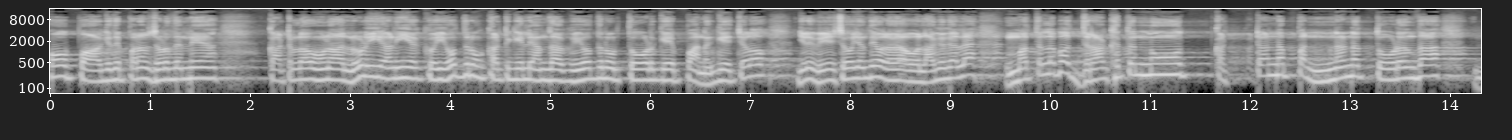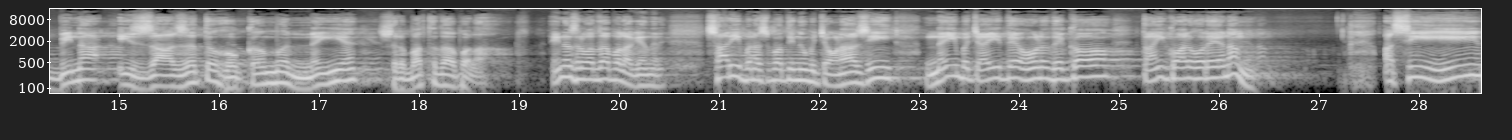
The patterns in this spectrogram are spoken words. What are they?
ਉਹ ਪਾ ਕੇ ਤੇ ਪਰਾਂ ਸੁੱਟ ਦਿੰਨੇ ਆ ਕੱਟ ਲਓ, ਹੁਣ ਆ ਲੋਹੜੀ ਆਣੀ ਹੈ, ਕੋਈ ਉਧਰੋਂ ਕੱਟ ਕੇ ਲਿਆਂਦਾ, ਕੋਈ ਉਧਰੋਂ ਤੋੜ ਕੇ ਭੰਨ ਕੇ। ਚਲੋ, ਜਿਹੜੇ ਵੇਸਟ ਹੋ ਜਾਂਦੇ, ਉਹ ਅਲੱਗ ਗੱਲ ਹੈ। ਮਤਲਬ ਦਰਖਤ ਨੂੰ ਕੱਟਣ ਭੰਨਣ ਤੋੜਨ ਦਾ ਬਿਨਾ ਇਜਾਜ਼ਤ ਹੁਕਮ ਨਹੀਂ ਹੈ। ਸਰਬੱਤ ਦਾ ਭਲਾ। ਇਹਨੂੰ ਸਰਬੱਤ ਦਾ ਭਲਾ ਕਹਿੰਦੇ ਨੇ। ਸਾਰੀ ਬਨਸਪਤੀ ਨੂੰ ਬਚਾਉਣਾ ਸੀ, ਨਹੀਂ ਬਚਾਈ ਤੇ ਹੁਣ ਦੇਖੋ, ਤਾਂ ਹੀ ਕੁਆਰ ਹੋ ਰਹੇ ਆ ਨਾ। ਅਸੀਂ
